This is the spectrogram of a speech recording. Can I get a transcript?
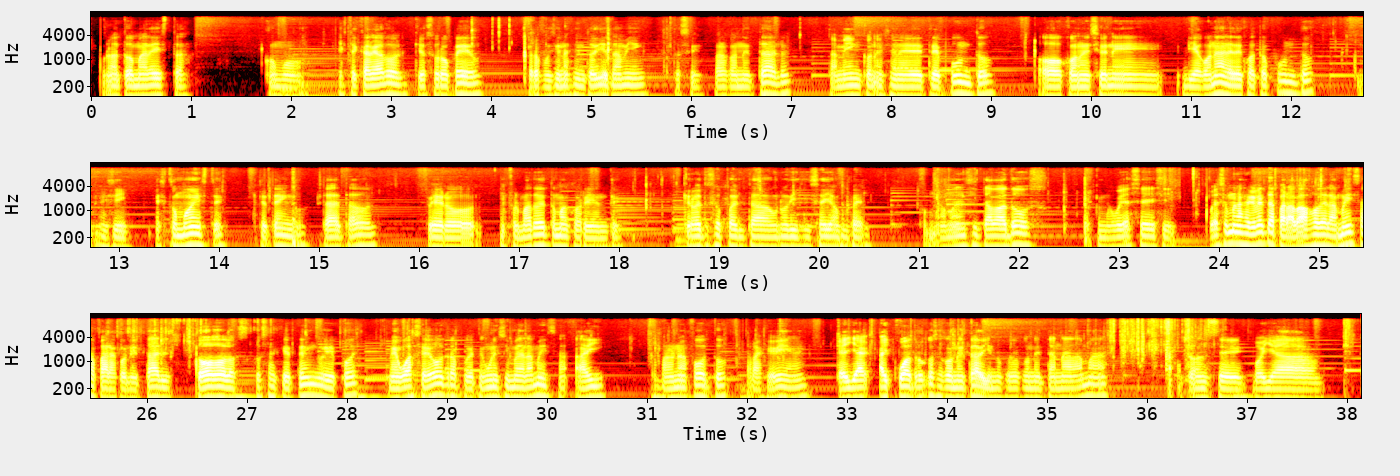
una toma de esta, como este cargador que es europeo, pero funciona a 110 también. Entonces, para conectarlo, también conexiones de 3 puntos o conexiones diagonales de 4 puntos. Sí, es como este que tengo, adaptador, pero en formato de toma corriente. Creo que te soporta unos 16 amperes. Como no necesitaba dos, lo que me voy a hacer es voy a hacer una regleta para abajo de la mesa para conectar todas las cosas que tengo y después me voy a hacer otra porque tengo una encima de la mesa ahí tomar una foto para que vean que ya hay cuatro cosas conectadas y no puedo conectar nada más entonces voy a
